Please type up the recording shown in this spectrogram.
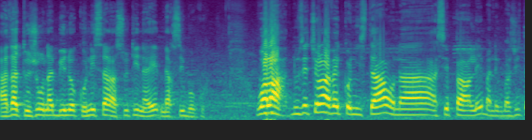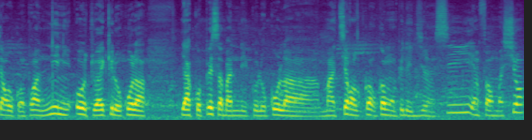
aza toujours na bino konista asuki na ye merci beaucoup Voilà, nous étions là avec Conista, on a assez parlé, bandeko bazui temps au comprendre nini o tu as ki lokola ya kopesa bandeko lokola matière comme on peut le dire ainsi, information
